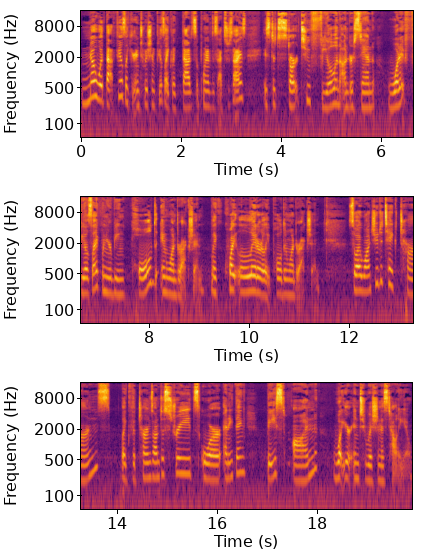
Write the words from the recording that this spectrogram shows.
know what that feels like, your intuition feels like, like that's the point of this exercise is to start to feel and understand what it feels like when you're being pulled in one direction. Like quite literally pulled in one direction. So I want you to take turns, like the turns onto streets or anything based on what your intuition is telling you.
